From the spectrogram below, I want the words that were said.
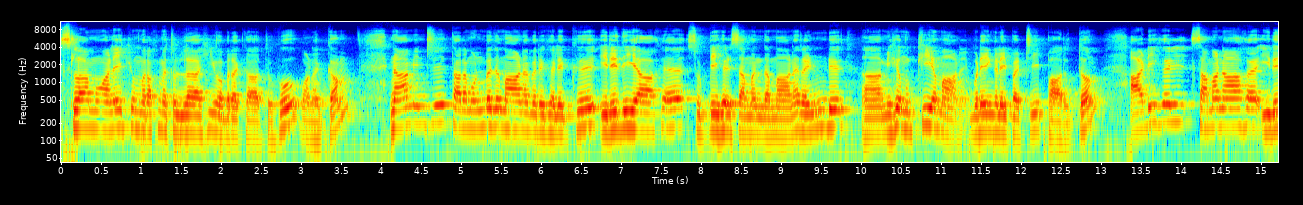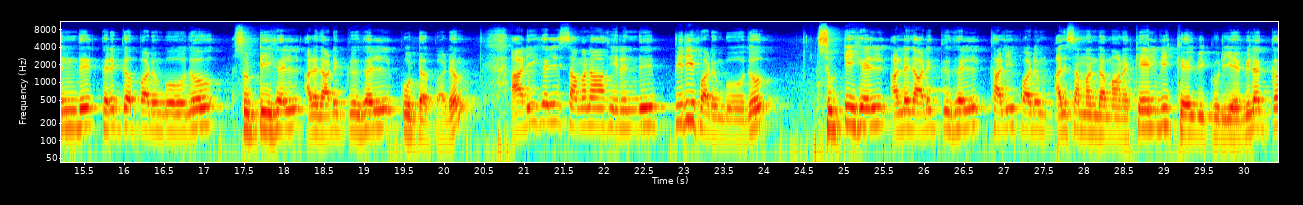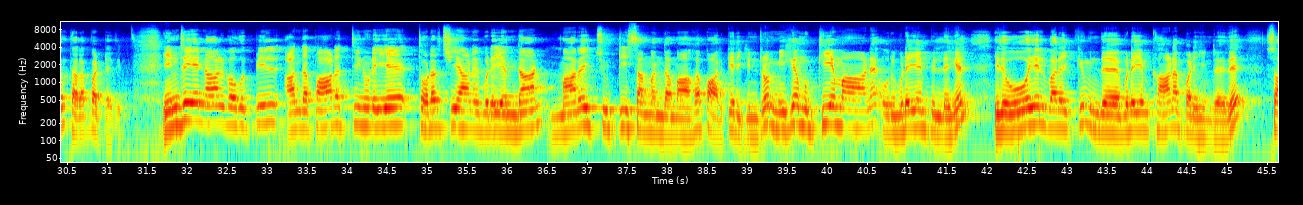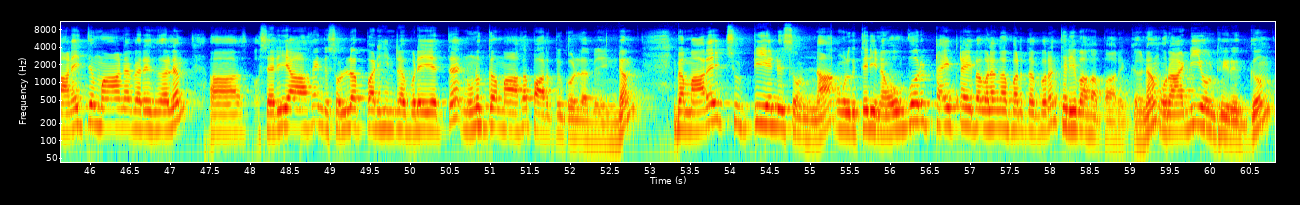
அஸ்லாமு அலைக்கும் வரமத்துல்லாஹி வபரகாத்துஹு. வணக்கம். நாம் இன்று தரம் ஒன்பது மாணவர்களுக்கு இறுதியாக சுட்டிகள் சம்பந்தமான ரெண்டு மிக முக்கியமான விடயங்களை பற்றி பார்த்தோம். அடிகள் சமனாக இருந்து பெருக்கப்படும் போது சுட்டிகள் அல்லது அடுக்குகள் கூட்டப்படும். அடிகள் சமனாக இருந்து பிரிபடும் போது சுட்டிகள் அல்லது அடுக்குகள் கழிப்படும் அது சம்பந்தமான கேள்வி கேள்விக்குரிய விளக்கம் தரப்பட்டது. இன்றைய நாள் வகுப்பில் அந்த பாடத்தினுடைய தொடர்ச்சியான விடயம்தான் மறை சுட்டி சம்பந்தமாக பார்க்க இருக்கின்றோம். மிக முக்கியமான ஒரு விடயம் பிள்ளைகள் இது ஓயல் வரைக்கும் இந்த விடயம் காணப்படுகின்றது. ஸோ அனைத்து மாணவர்களும் சரியாக இந்த சொல்லப்படுகின்ற விடயத்தை நுணுக்கமாக பார்த்து கொள்ள வேண்டும். இப்போ மறை சுட்டி என்று சொன்னால் உங்களுக்கு தெரியும். நான் ஒவ்வொரு டைப் டைப்பை வழங்கப்படுத்த போகிறேன் தெளிவாக பார்க்கணும். ஒரு அடி ஒன்று இருக்கும்.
